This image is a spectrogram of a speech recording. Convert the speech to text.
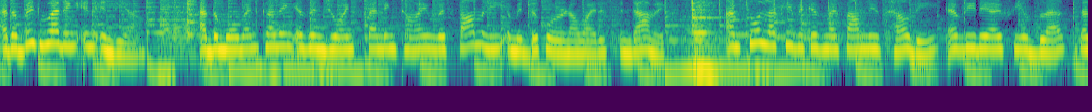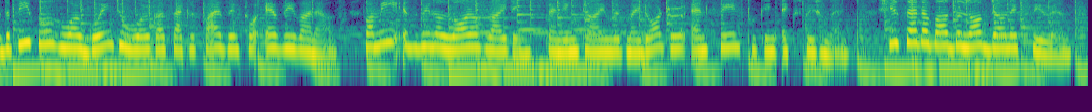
at a big wedding in India. At the moment, Kaling is enjoying spending time with family amid the coronavirus pandemic. I'm so lucky because my family is healthy. Every day I feel blessed that the people who are going to work are sacrificing for everyone else. For me, it's been a lot of writing, spending time with my daughter, and failed cooking experiments. She said about the lockdown experience.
